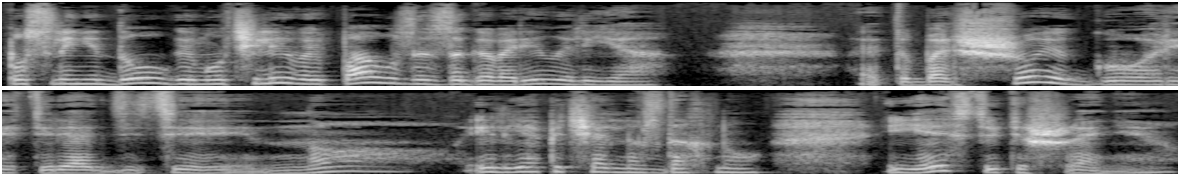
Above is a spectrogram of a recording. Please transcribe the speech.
После недолгой молчаливой паузы заговорил Илья. «Это большое горе терять детей, но...» Илья печально вздохнул. «Есть утешение.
